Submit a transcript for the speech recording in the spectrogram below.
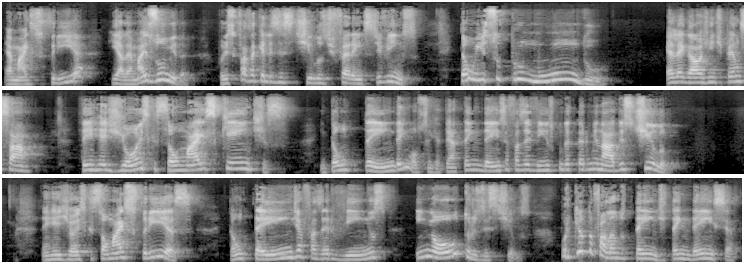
é mais fria e ela é mais úmida. Por isso que faz aqueles estilos diferentes de vinhos. Então, isso para o mundo é legal a gente pensar tem regiões que são mais quentes. Então tendem, ou seja, tem a tendência a fazer vinhos com determinado estilo. Tem regiões que são mais frias, então tende a fazer vinhos em outros estilos. Por que eu estou falando tende, tendência,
